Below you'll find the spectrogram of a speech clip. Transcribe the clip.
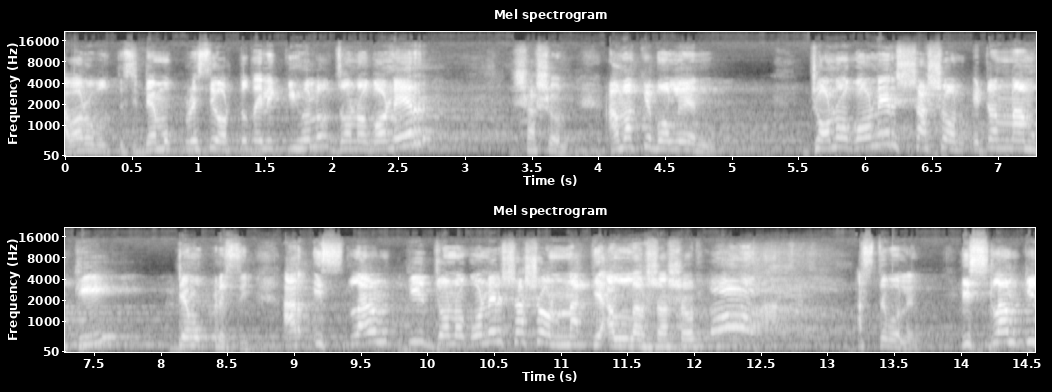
আবারও বলতেছি ডেমোক্রেসি অর্থ তাইলে কি হলো? জনগণের শাসন। আমাকে বলেন, জনগণের শাসন, এটার নাম কি? ডেমোক্রেসি আর ইসলাম কি জনগণের শাসন নাকি আল্লাহর শাসন? আসতে বলেন। ইসলাম কি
